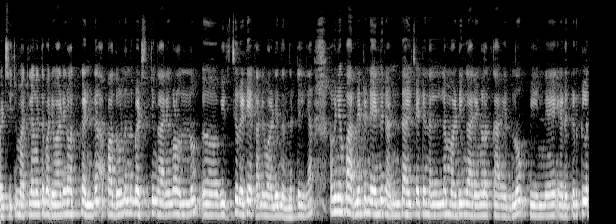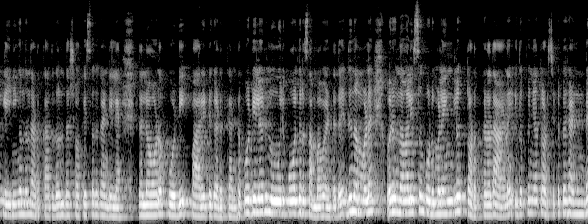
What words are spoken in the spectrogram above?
ബെഡ്ഷീറ്റും മാറ്റലും അങ്ങനത്തെ പരിപാടികളൊക്കെ ഉണ്ട്. അപ്പോൾ അതുകൊണ്ടൊന്നും ബെഡ്ഷീറ്റും കാര്യങ്ങളൊന്നും വിരിച്ച് റെഡിയാക്കാനും വേണ്ടി നിന്നിട്ടില്ല. അപ്പോൾ ഞാൻ പറഞ്ഞിട്ടുണ്ടായിരുന്നു രണ്ടാഴ്ചയായിട്ട് നല്ല മടിയും കാര്യങ്ങളൊക്കെ ആയിരുന്നു. പിന്നെ ഇടയ്ക്കിടയ്ക്കുള്ള ക്ലീനിങ് ഒന്നും നടക്കാത്തത് കൊണ്ട് ഷോക്കേസൊക്കെ കണ്ടില്ലേ? നല്ലോണം പൊടി പാറിയിട്ട് കിടക്കാണ്ട് പൊടിയിൽ ഒരു നൂൽ പോലത്തെ ഒരു സംഭവം ഉണ്ടത് ഇത് നമ്മൾ ഒരു നാല് ദിവസം കൂടുമ്പോഴെങ്കിലും തുടക്കണതാണ്. ഇതിപ്പോൾ ഞാൻ തുടച്ചിട്ട് ഇപ്പോൾ രണ്ട്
